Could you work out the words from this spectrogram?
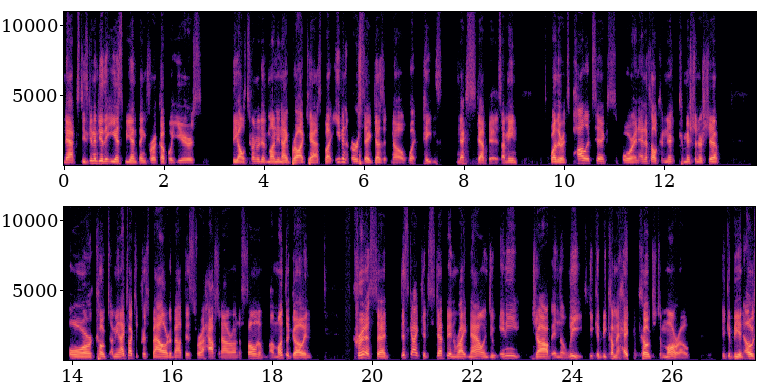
next. He's going to do the ESPN thing for a couple years, the alternative Monday night broadcast. But even Irsay doesn't know what Peyton's next step is. I mean, whether it's politics or an NFL commissionership or coach. I mean, I talked to Chris Ballard about this for a half an hour on the phone a, a month ago, and Chris said this guy could step in right now and do any job in the league. He could become a head coach tomorrow. He could be an OC.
